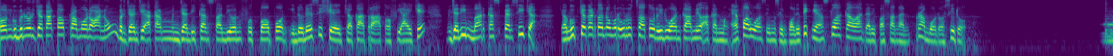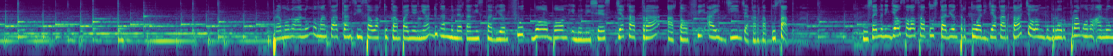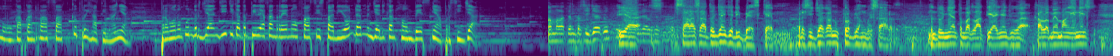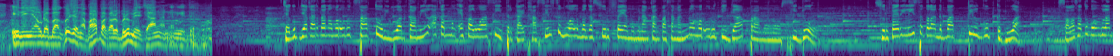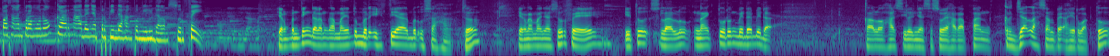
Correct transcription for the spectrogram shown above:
Calon Gubernur Jakarta Pramono Anung berjanji akan menjadikan Stadion Football Pon Indonesia Jakarta atau VIC menjadi markas Persija. Cagup Jakarta nomor urut 1 Ridwan Kamil akan mengevaluasi mesin politiknya setelah kalah dari pasangan Prabowo Sido. Pramono Anung memanfaatkan sisa waktu kampanyenya dengan mendatangi Stadion Football Bond Indonesia Jakarta atau VIG Jakarta Pusat. Usai meninjau salah satu stadion tertua di Jakarta, calon gubernur Pramono Anung mengungkapkan rasa keprihatinannya. Pramono pun berjanji jika terpilih akan renovasi stadion dan menjadikan home base-nya Persija. Sama latihan Persija itu? Iya, salah satunya jadi base camp. Persija kan klub yang besar. Tentunya tempat latihannya juga. Kalau memang ini ininya udah bagus ya nggak apa-apa. Kalau belum ya jangan kan gitu. Cagup Jakarta nomor urut 1 Ridwan Kamil akan mengevaluasi terkait hasil sebuah lembaga survei yang memenangkan pasangan nomor urut 3 Pramono Sidul. Survei rilis setelah debat Pilgub kedua. Salah satu keunggulan pasangan Pramono karena adanya perpindahan pemilih dalam survei. Yang penting dalam kampanye itu berikhtiar berusaha, betul? Yang namanya survei itu selalu naik turun beda-beda. Kalau hasilnya sesuai harapan, kerjalah sampai akhir waktu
